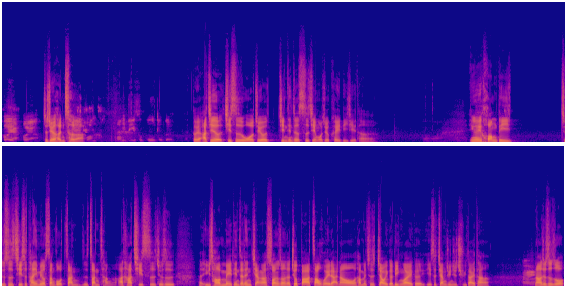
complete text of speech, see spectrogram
会啊会啊，就觉得很扯啊。皇皇帝是孤独的。对啊，就其实我就今天这个事件，我就可以理解他了，因为皇帝就是其实他也没有上过战战场啊，啊，他其实就是于朝每天在那讲啊，算了算了，就把他招回来，然后他们就是叫一个另外一个也是将军去取代他。然后就是说，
